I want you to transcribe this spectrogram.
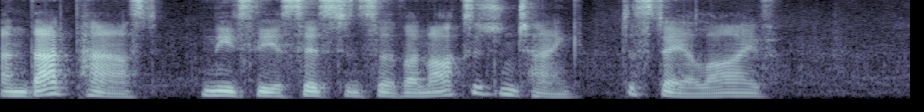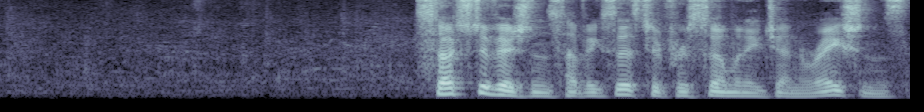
And that past needs the assistance of an oxygen tank to stay alive. Such divisions have existed for so many generations,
